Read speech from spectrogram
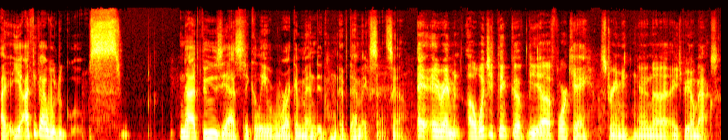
I yeah, I think I would not enthusiastically recommend it if that makes sense. Yeah. Hey, hey Raymond, uh, what'd you think of the uh, 4K streaming in uh, HBO Max?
